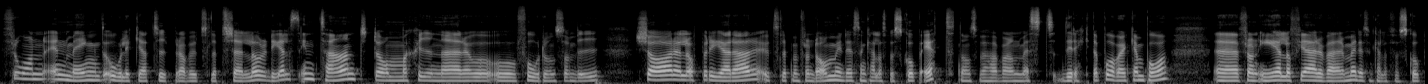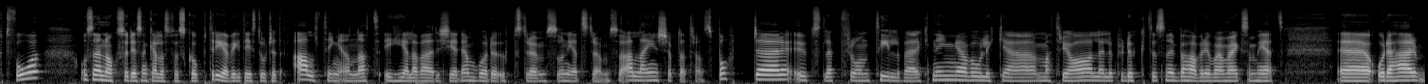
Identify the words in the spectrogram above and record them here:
Från en mängd olika typer av utsläppskällor, dels internt, de maskiner och, och fordon som vi kör eller opererar, utsläppen från dem är det som kallas för skop 1, de som vi har vår mest direkta påverkan på. Eh, från el och fjärrvärme, det som kallas för skop 2. Och sen också det som kallas för skop 3, vilket är i stort sett allting annat i hela värdekedjan, både uppströms och nedströms. Så alla inköpta transporter, utsläpp från tillverkning av olika material eller produkter som vi behöver i vår verksamhet. Eh, och det här,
